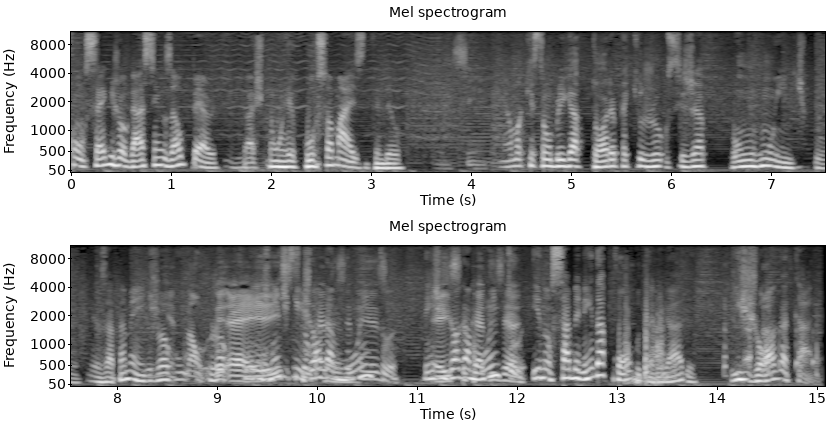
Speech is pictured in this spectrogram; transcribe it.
consegue jogar sem usar o parry. Eu acho que é um recurso a mais, entendeu? Sim. É uma questão obrigatória pra que o jogo seja bom ou ruim, tipo. Exatamente. jogo, Não, eu jogo- é, tem é gente isso que, que joga muito, mesmo. tem É gente que isso que joga quero muito dizer. e não sabe nem dar combo, tá ligado? E joga, cara.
